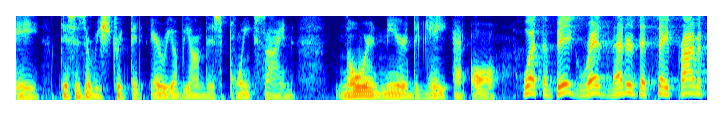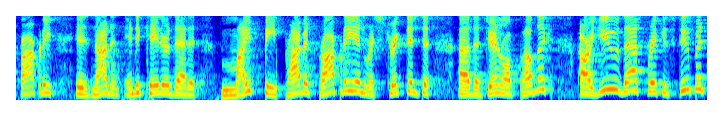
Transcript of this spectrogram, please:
A, this is a restricted area beyond this point sign. Nowhere near the gate at all. What, the big red letters that say private property is not an indicator that it might be private property and restricted to uh, the general public? Are you that freaking stupid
